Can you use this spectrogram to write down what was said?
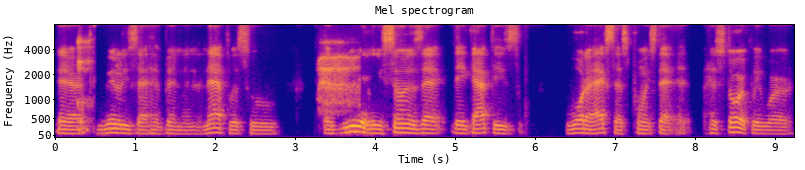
there are communities that have been in Annapolis who immediately, as soon as that they got these water access points that historically were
